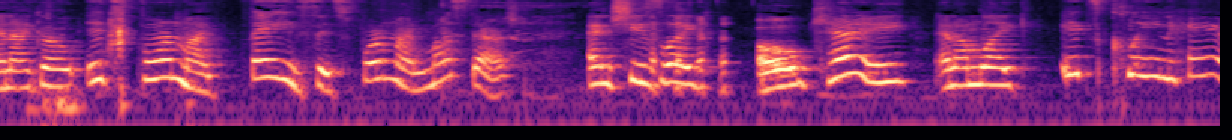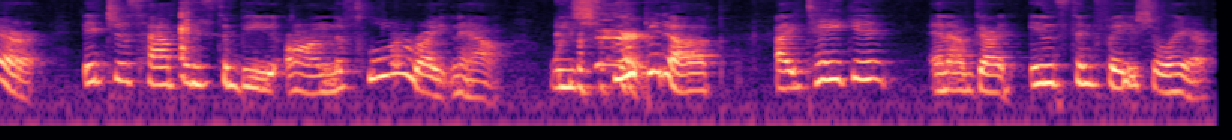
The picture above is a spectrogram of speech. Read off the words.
And I go it's for my face. It's for my mustache. And she's like okay. And I'm like it's clean hair. It just happens to be on the floor right now. We scoop it up I take it and I've got instant facial hair.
